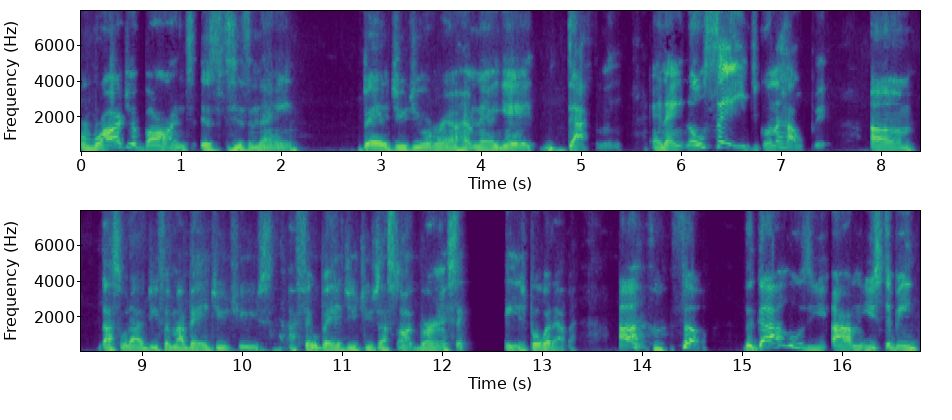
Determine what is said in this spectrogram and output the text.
Roger Bonds is his name. Bad juju around him now. Yeah, definitely. And ain't no sage gonna help it. Um, that's what I do for my bad juju's. I feel bad juju's. I start burning sage, but whatever. Uh, so the guy who's um, used to be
